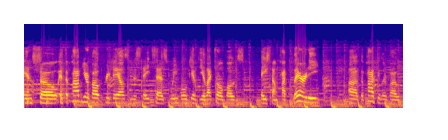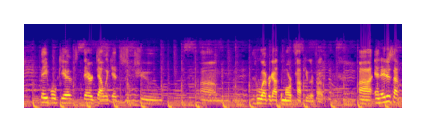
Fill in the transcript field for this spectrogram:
and so if the popular vote prevails and the state says we will give the electoral votes based on popularity, uh, the popular vote, they will give their delegates to um, whoever got the more popular vote. Uh, and it is up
